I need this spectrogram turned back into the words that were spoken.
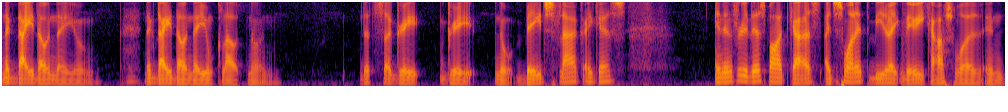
nag-die down na yung nag-die down na yung clout nun. That's a great great no beige flag I guess and then for this podcast, I just wanted to be like very casual and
